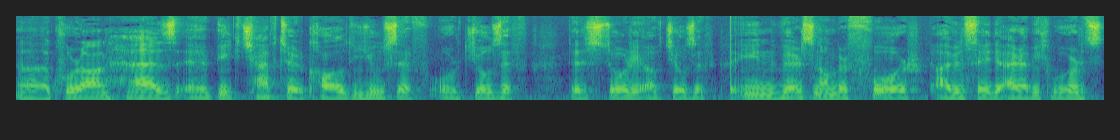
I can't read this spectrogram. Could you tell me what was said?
Uh, Quran has a big chapter called Yusuf or Joseph, the story of Joseph. In verse number four, I will say the Arabic words.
